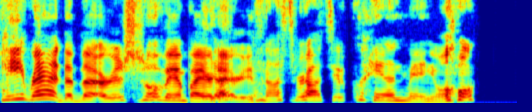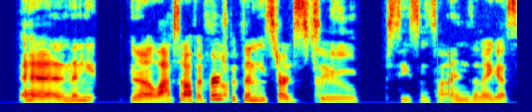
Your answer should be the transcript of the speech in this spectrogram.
he read the original Vampire yeah, Diaries. Nosferatu hand manual. and then he you know, laughs it off at first, but then he starts to see some signs and I guess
